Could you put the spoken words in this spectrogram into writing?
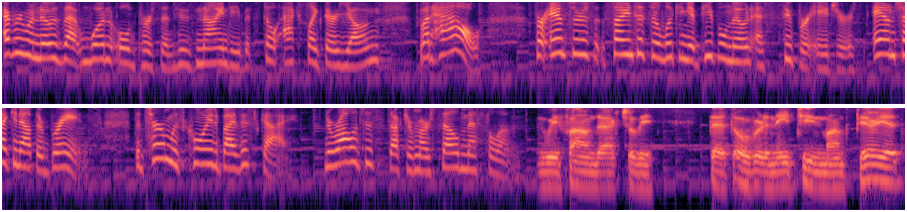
Everyone knows that one old person who's 90 but still acts like they're young, but how? For answers, scientists are looking at people known as superagers and checking out their brains. The term was coined by this guy, neurologist Dr. Marcel Mesulam. We found actually that over an 18 month period,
